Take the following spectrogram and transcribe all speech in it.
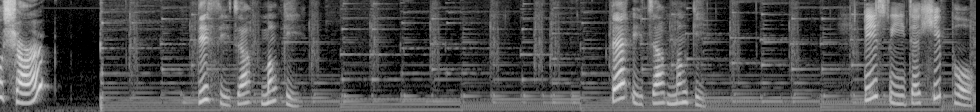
A shark? This is a monkey. That is a monkey. This is a hippo.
